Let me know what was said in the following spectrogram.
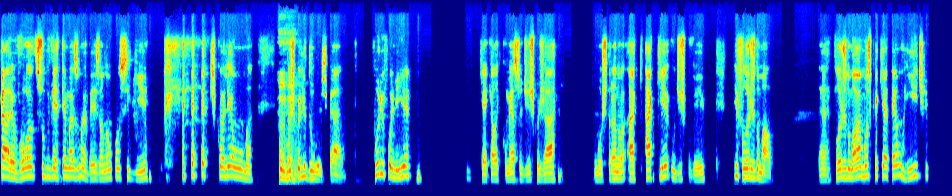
Cara, eu vou subverter mais uma vez. Eu não consegui escolher uma. Eu vou escolher duas, cara. Furifonia, que é aquela que começa o disco já mostrando a, a que o disco veio, e Flores do Mal. É, Flores do Mal é uma música que é até um hit,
